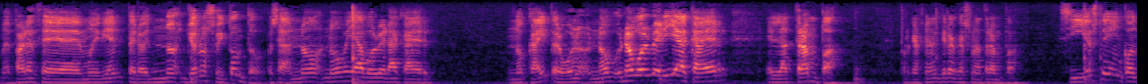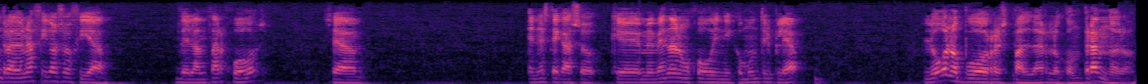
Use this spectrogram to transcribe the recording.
me parece muy bien, pero no, yo no soy tonto. O sea, no, no voy a volver a caer. No caí, pero bueno, no, no volvería a caer en la trampa. Porque al final creo que es una trampa. Si yo estoy en contra de una filosofía de lanzar juegos, o sea, en este caso, que me vendan un juego indie como un AAA, luego no puedo respaldarlo comprándolo.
